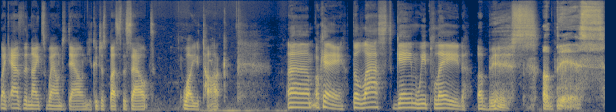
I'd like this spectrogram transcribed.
Like as the nights wound down, you could just bust this out while you talk. Um, okay, the last game we played, Abyss. Abyss.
